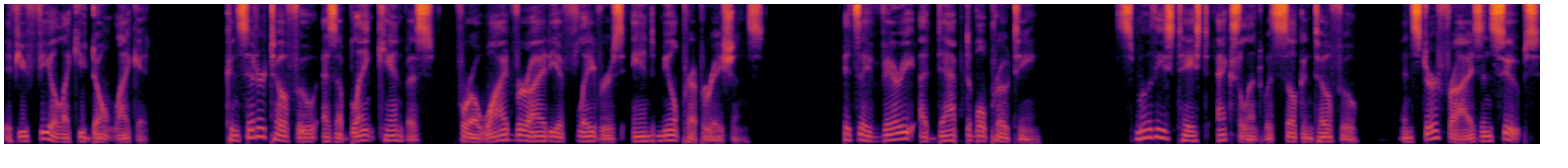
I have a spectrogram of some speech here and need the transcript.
if you feel like you don't like it. Consider tofu as a blank canvas for a wide variety of flavors and meal preparations. It's a very adaptable protein Smoothies taste excellent with silken tofu, and stir fries and soups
